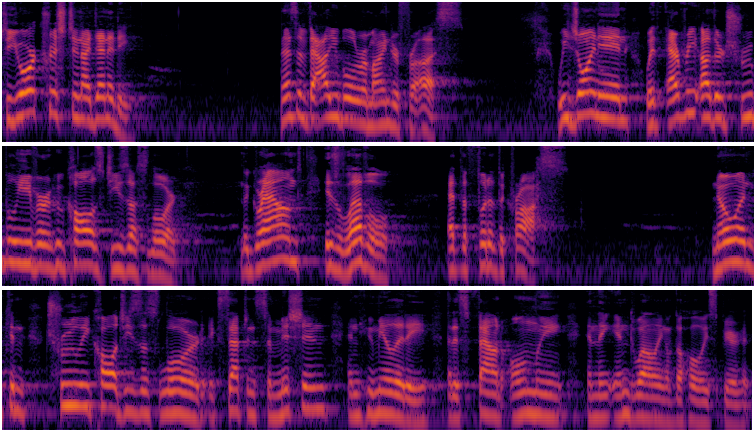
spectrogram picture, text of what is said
to your Christian identity. that's a valuable reminder for us we join in with every other true believer who calls Jesus Lord. The ground is level at the foot of the cross. No one can truly call Jesus Lord except in submission and humility that is found only in the indwelling of the Holy Spirit.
